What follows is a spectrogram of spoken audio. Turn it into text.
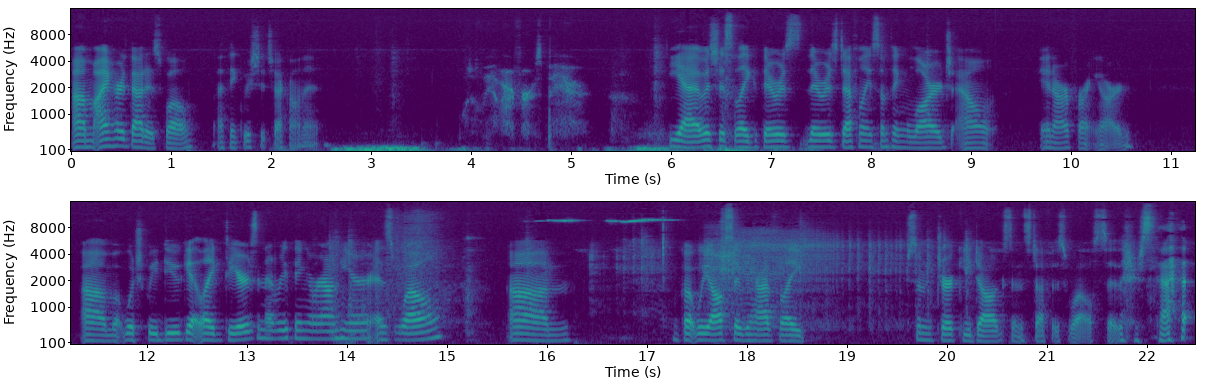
Um, I heard that as well. I think we should check on it. what if we have our first bear? Yeah, it was just like there was there was definitely something large out in our front yard, um, which we do get like deers and everything around here as well. Um, but we also have like some jerky dogs and stuff as well. So there's that.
